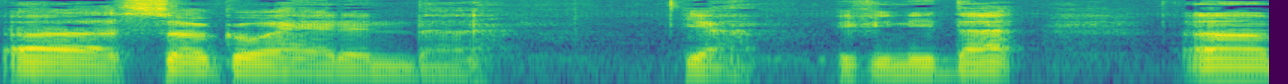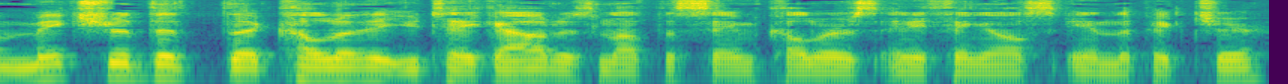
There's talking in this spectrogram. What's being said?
Uh, so go ahead and, uh, yeah, if you need that. Um, make sure that the color that you take out is not the same color as anything else in the picture,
